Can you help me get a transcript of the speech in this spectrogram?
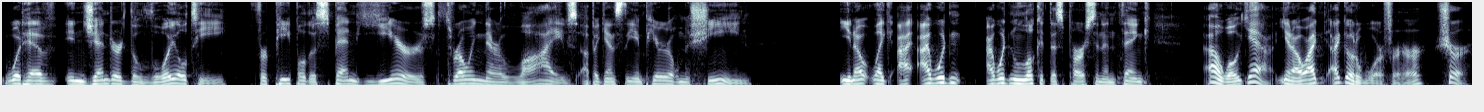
would have engendered the loyalty for people to spend years throwing their lives up against the imperial machine. You know like i, I wouldn't i wouldn't look at this person and think oh well yeah you know i i go to war for her. Sure.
